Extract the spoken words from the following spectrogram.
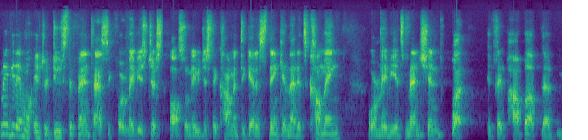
maybe they won't introduce the Fantastic Four. Maybe it's just also maybe just a comment to get us thinking that it's coming, or maybe it's mentioned. What if they pop up? That'd be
